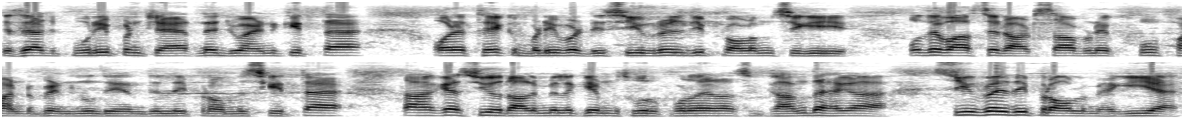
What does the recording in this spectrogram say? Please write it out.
ਜਿੱਥੇ ਅੱਜ ਪੂਰੀ ਪੰਚਾਇਤ ਨੇ ਜੁਆਇਨ ਕੀਤਾ ਔਰ ਇੱਥੇ ਇੱਕ ਬੜੀ ਵੱਡੀ ਸੀਵਰੇਜ ਦੀ ਪ੍ਰੋਬਲਮ ਸੀਗੀ। ਉਹਦੇ ਵਾਸਤੇ ਡਾਕਟਰ ਸਾਹਿਬ ਨੇ ਖੂਬ ਫੰਡ ਪਿੰਡ ਨੂੰ ਦੇਣ ਦੇ ਲਈ ਪ੍ਰੋਮਿਸ ਕੀਤਾ ਤਾਂ ਕਿ ਅਸੀਂ ਉਹ ਰਲ ਮਿਲ ਕੇ ਮਨਸੂਰਪੁਰ ਦਾ ਜਿਹੜਾ ਗੰਦ ਹੈਗਾ ਸੀਵਰੇਜ ਦੀ ਪ੍ਰੋਬਲਮ ਹੈਗੀ ਹੈ,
